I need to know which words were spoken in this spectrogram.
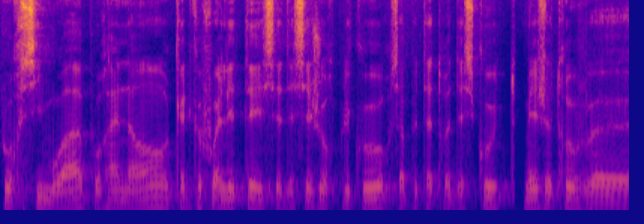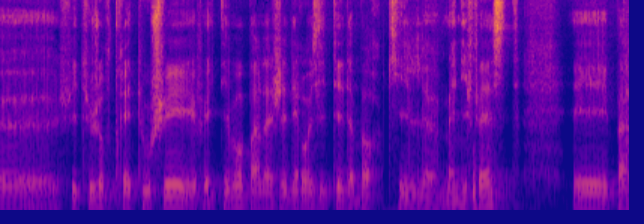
pour six mois, pour un an. Quelquefois l'été, c'est des séjours plus courts, ça peut être des scouts. Mais je trouve, euh, je suis toujours très touché, effectivement, par la générosité d'abord qu'ils manifestent et par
